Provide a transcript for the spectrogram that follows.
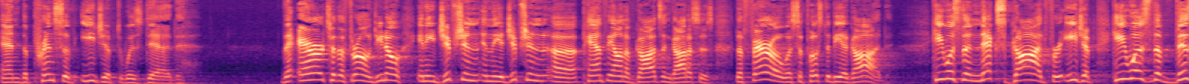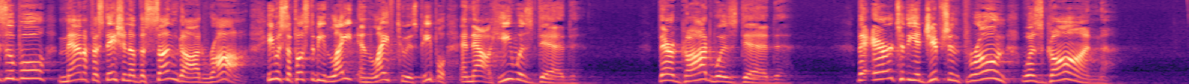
and the prince of Egypt was dead the heir to the throne. Do you know in Egyptian, in the Egyptian uh, pantheon of gods and goddesses, the Pharaoh was supposed to be a god. He was the next god for Egypt. He was the visible manifestation of the sun god Ra. He was supposed to be light and life to his people, and now he was dead. Their God was dead. The heir to the Egyptian throne was gone.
